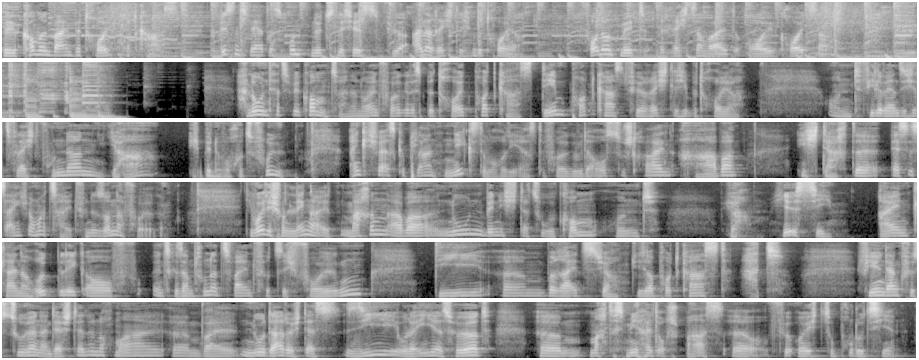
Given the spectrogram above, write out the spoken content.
Willkommen beim Betreut Podcast. Wissenswertes und Nützliches für alle rechtlichen Betreuer. Von und mit Rechtsanwalt Roy Kreuzer. Hallo und herzlich willkommen zu einer neuen Folge des Betreut Podcasts, dem Podcast für rechtliche Betreuer. Und viele werden sich jetzt vielleicht wundern, ja, ich bin eine Woche zu früh. Eigentlich war es geplant, nächste Woche die erste Folge wieder auszustrahlen, aber ich dachte, es ist eigentlich auch mal Zeit für eine Sonderfolge. Die wollte ich schon länger machen, aber nun bin ich dazu gekommen und ja, hier ist sie. Ein kleiner Rückblick auf insgesamt 142 Folgen, die ähm, bereits ja, dieser Podcast hat. Vielen Dank fürs Zuhören an der Stelle nochmal, ähm, weil nur dadurch, dass Sie oder ihr es hört, ähm, macht es mir halt auch Spaß, äh, für euch zu produzieren.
